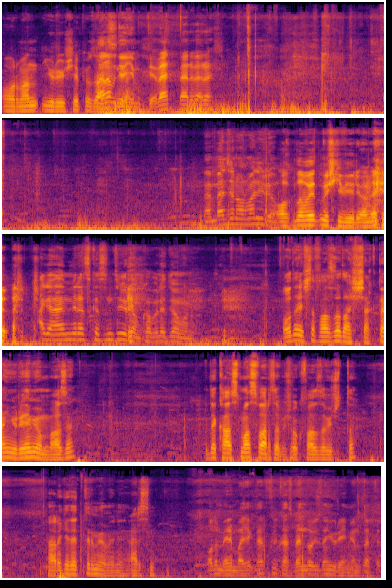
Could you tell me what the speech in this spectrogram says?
Orman yürüyüşü yapıyoruz Bana mı diyor yamuk diyor? Ver ver ver ver. Ben bence normal yürüyorum. Oklava yutmuş gibi yürüyorum. Aga ben biraz kasıntı yürüyorum kabul ediyorum onu. O da işte fazla daşşaktan yürüyemiyorum bazen. Bir de kasmas var tabii çok fazla vücutta. Hareket ettirmiyor beni Ersin. Oğlum benim bacaklar full kas. Ben de o yüzden yürüyemiyorum zaten.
